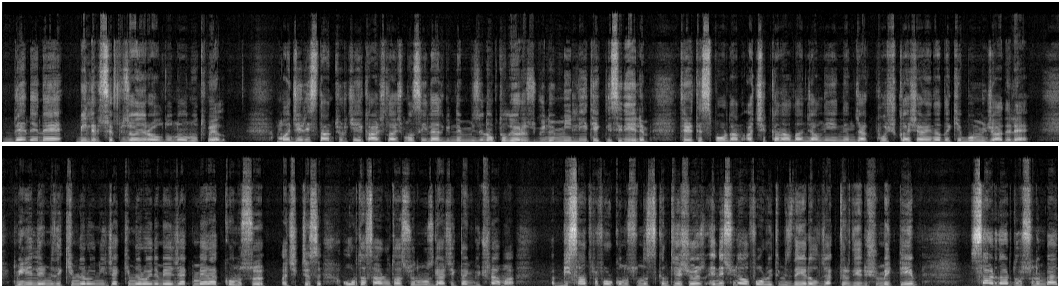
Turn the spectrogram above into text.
denenebilir. Sürpriz öneri olduğunu unutmayalım. Macaristan Türkiye karşılaşmasıyla gündemimizi noktalıyoruz. Günün milli teklisi diyelim. TRT Spor'dan açık kanaldan canlı yayınlanacak Puşkaş Arena'daki bu mücadele. Millilerimizde kimler oynayacak, kimler oynamayacak merak konusu açıkçası. Orta saha rotasyonumuz gerçekten güçlü ama bir santrafor konusunda sıkıntı yaşıyoruz. Enes Ünal forvetimizde yer alacaktır diye düşünmekteyim. Serdar Dursun'un ben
